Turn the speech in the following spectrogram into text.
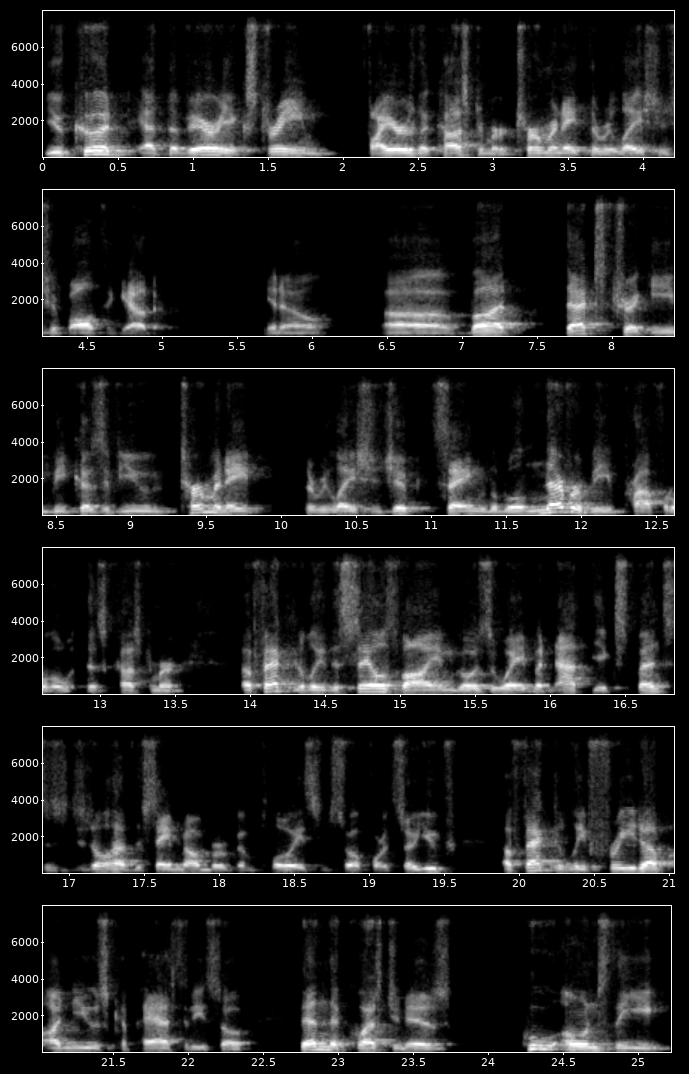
you could, at the very extreme, fire the customer, terminate the relationship altogether. You know, uh, but that's tricky because if you terminate the relationship, saying that we'll never be profitable with this customer, effectively the sales volume goes away, but not the expenses. You still have the same number of employees and so forth. So you've effectively freed up unused capacity. So then the question is, who owns the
